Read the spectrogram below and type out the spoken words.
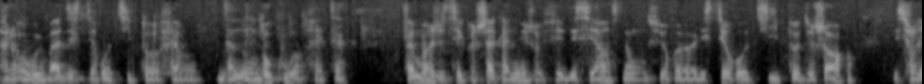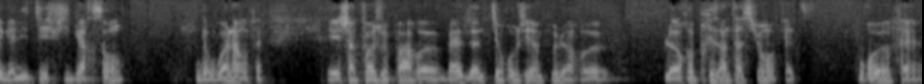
Alors oui, bah, des stéréotypes, enfin, nous en avons beaucoup en fait. Hein. Enfin, moi, je sais que chaque année, je fais des séances donc, sur euh, les stéréotypes de genre et sur l'égalité filles-garçons. Donc voilà, en fait. Et chaque fois, je pars euh, ben, d'interroger un peu leur, euh, leur représentation, en fait, pour eux. Enfin,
